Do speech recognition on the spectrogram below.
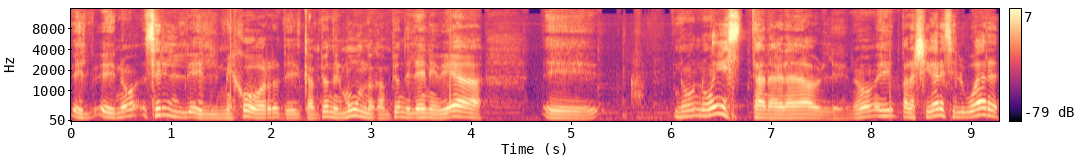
eh, ¿no? ser el, mejor, del campeón del mundo, campeón de la NBA, eh, no, no es tan agradable. ¿no? Eh, para llegar a ese lugar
